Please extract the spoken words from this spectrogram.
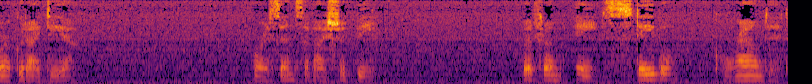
or a good idea or a sense of I should be, but from a stable, grounded,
